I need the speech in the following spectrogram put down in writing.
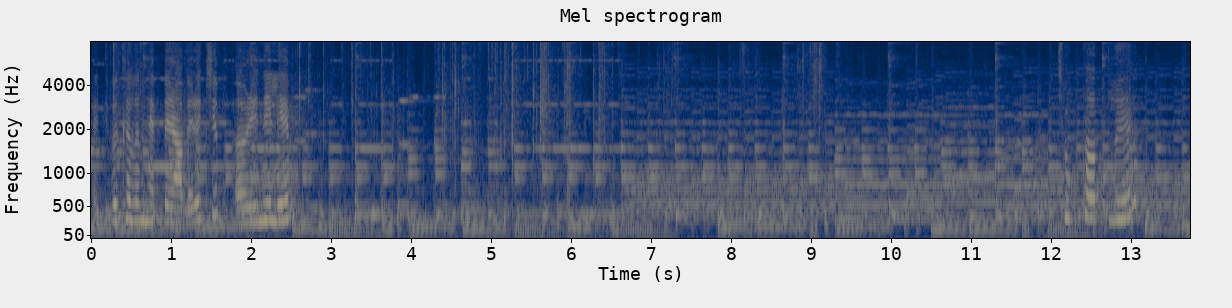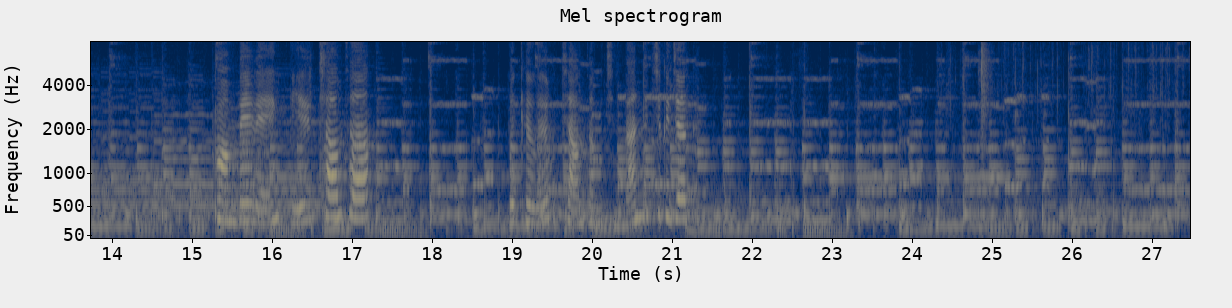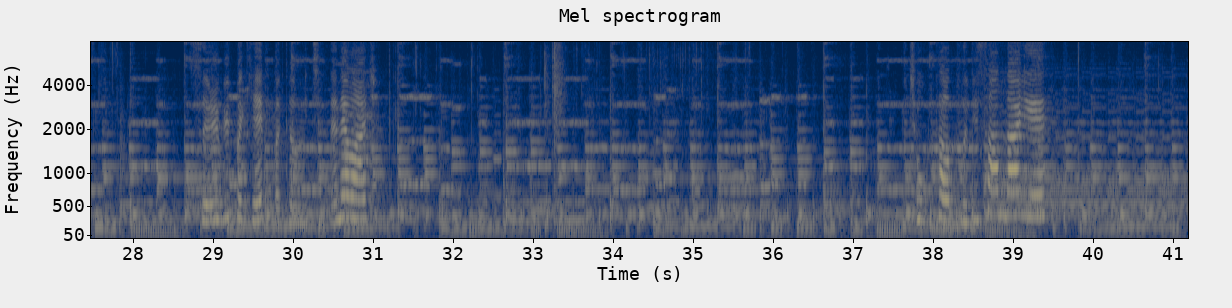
Hadi bakalım hep beraber açıp öğrenelim. Çok tatlı. Pembe renk bir çanta. Bakalım çantanın içinden ne çıkacak? Paket. Bakalım içinde ne var? Çok tatlı bir sandalye.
